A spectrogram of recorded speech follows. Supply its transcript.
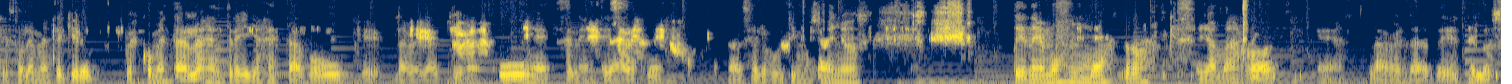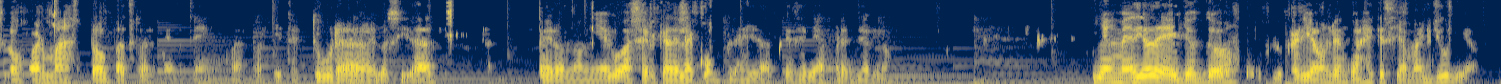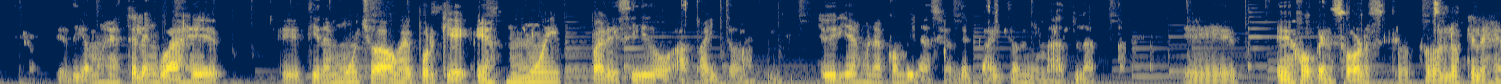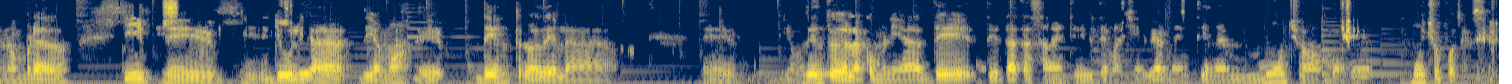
que solamente quiero pues comentarlas, entre ellas está Go, que la verdad tiene un excelente auge hacia los últimos años. Tenemos un monstruo que se llama Rod, la verdad es de los software más top actualmente en cuanto a arquitectura, velocidad, pero no niego acerca de la complejidad que sería aprenderlo. Y en medio de ellos dos, colocaría un lenguaje que se llama Julia eh, digamos, este lenguaje eh, tiene mucho auge porque es muy parecido a Python. Yo diría es una combinación de Python y MATLAB. Eh, es open source, todos los que les he nombrado. Y Julia, digamos, dentro de la digamos, dentro de la comunidad de, de data science y de machine learning tiene mucho, mucho potencial.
